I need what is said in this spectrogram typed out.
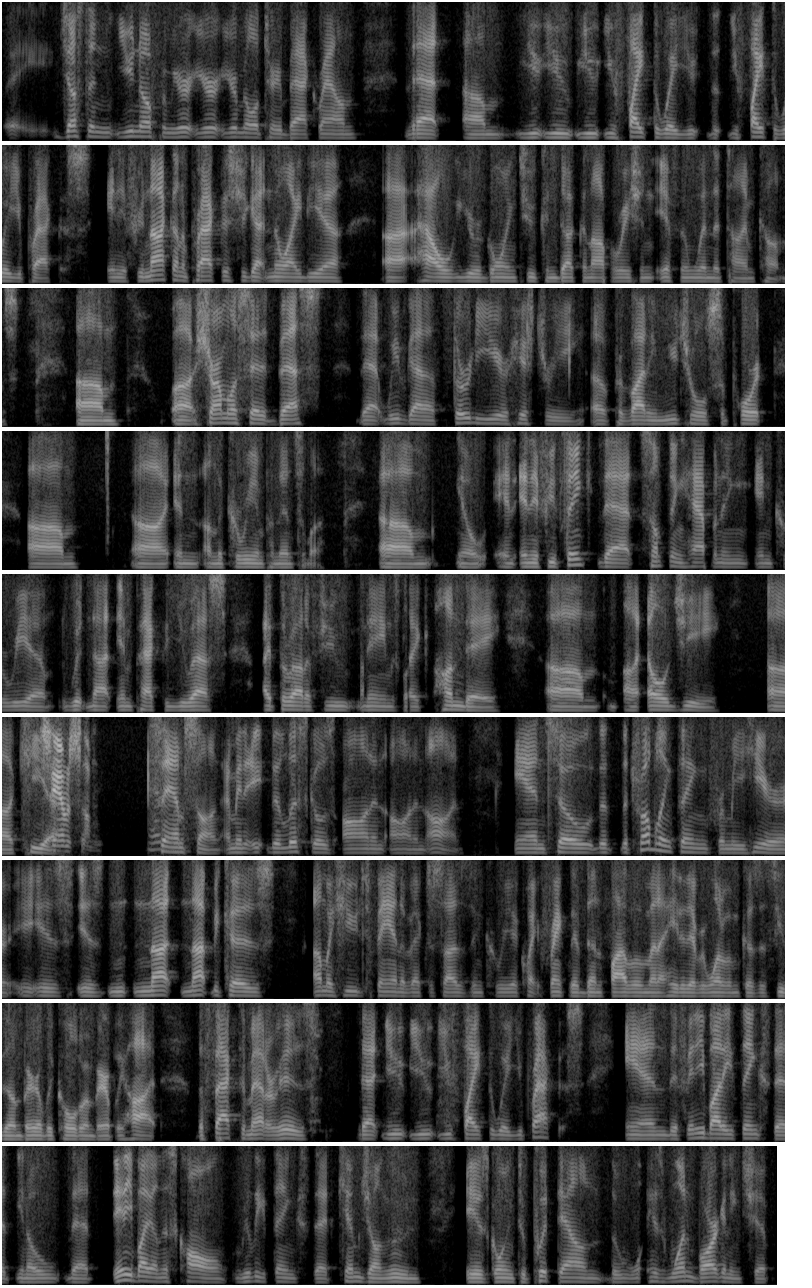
Justin, you know from your your, your military background that um, you, you you you fight the way you you fight the way you practice, and if you're not going to practice, you got no idea uh, how you're going to conduct an operation if and when the time comes. Um, uh, Sharmila said it best that we've got a 30 year history of providing mutual support um, uh, in on the Korean Peninsula. Um, you know, and, and if you think that something happening in Korea would not impact the U.S., I throw out a few names like Hyundai, um, uh, LG, uh, Kia. Samsung. Samsung. I mean, it, the list goes on and on and on. And so the the troubling thing for me here is is not not because I'm a huge fan of exercises in Korea. Quite frankly, I've done five of them and I hated every one of them because it's either unbearably cold or unbearably hot. The fact of the matter is that you you you fight the way you practice. And if anybody thinks that you know that anybody on this call really thinks that Kim Jong Un is going to put down the his one bargaining chip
